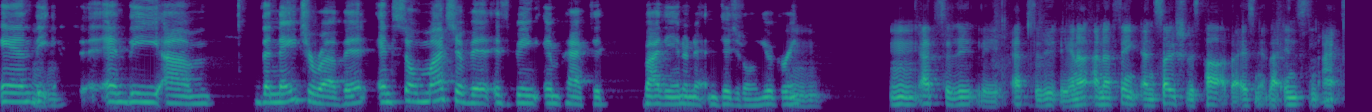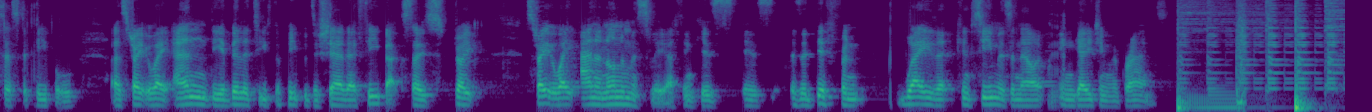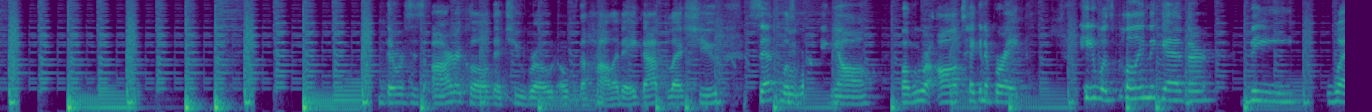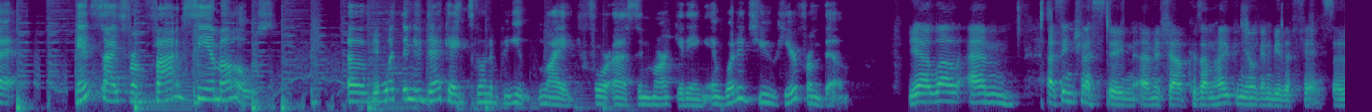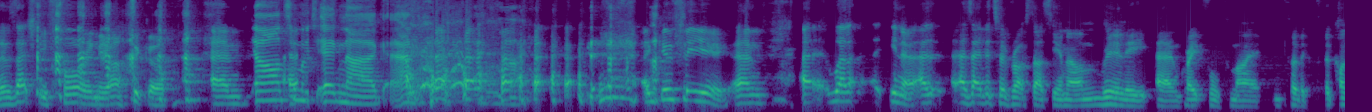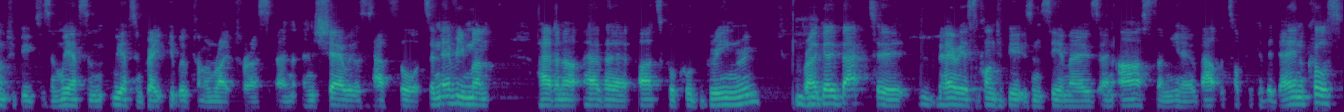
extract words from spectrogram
and the mm-hmm. and the um, the nature of it, and so much of it is being impacted by the internet and digital. You agree? Mm-hmm. Mm, absolutely, absolutely, and I, and I think and social is part of that, isn't it? That instant access to people uh, straight away, and the ability for people to share their feedback so straight straight away and anonymously. I think is is is a different way that consumers are now engaging with brands. There was this article that you wrote over the holiday. God bless you. Seth was working, y'all, while we were all taking a break. He was pulling together the what insights from five CMOs of yeah. what the new decade's going to be like for us in marketing. And what did you hear from them? Yeah, well, um, that's interesting, uh, Michelle, because I'm hoping you're going to be the fifth. So there was actually four in the article. Um, Y'all too uh, much eggnog. and good for you. Um, uh, well, you know, as, as, editor of Rockstar CMO, I'm really um, grateful for my for the, the, contributors, and we have some we have some great people who come and write for us and, and share with us our thoughts. And every month, I have an I have an article called the Green Room, where I mm-hmm. go back to various contributors and CMOs and ask them, you know, about the topic of the day. And of course,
